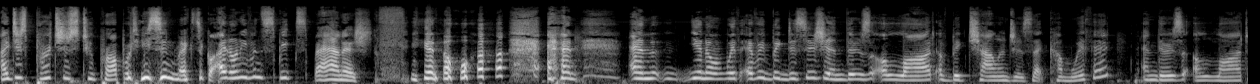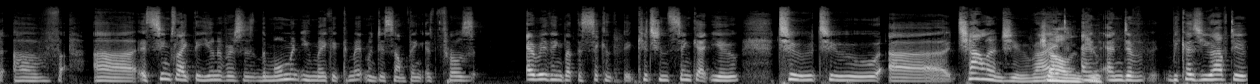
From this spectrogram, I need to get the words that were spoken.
I just purchased two properties in Mexico. I don't even speak Spanish, you know? and, and, you know, with every big decision, there's a lot of big challenges that come with it. And there's a lot of, uh, it seems like the universe is, the moment you make a commitment to something, it throws everything but the kitchen sink at you to to uh, challenge you, right? Challenge and you. and de- because you have to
